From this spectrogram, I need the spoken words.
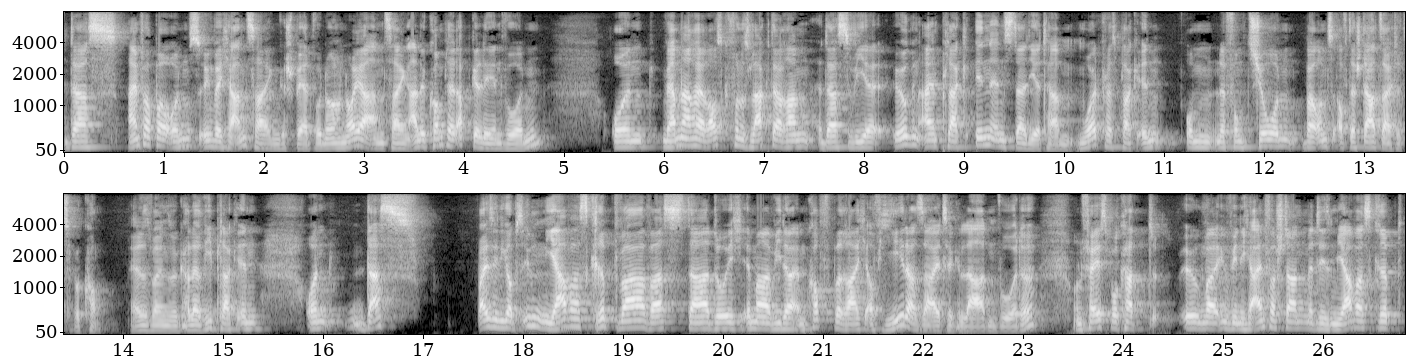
dass einfach bei uns irgendwelche Anzeigen gesperrt wurden oder neue Anzeigen, alle komplett abgelehnt wurden. Und wir haben nachher herausgefunden, es lag daran, dass wir irgendein Plugin installiert haben, ein WordPress-Plugin, um eine Funktion bei uns auf der Startseite zu bekommen. Ja, das war so ein Galerie-Plugin. Und das weiß ich nicht, ob es irgendein JavaScript war, was dadurch immer wieder im Kopfbereich auf jeder Seite geladen wurde. Und Facebook hat irgendwann irgendwie nicht einverstanden mit diesem JavaScript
